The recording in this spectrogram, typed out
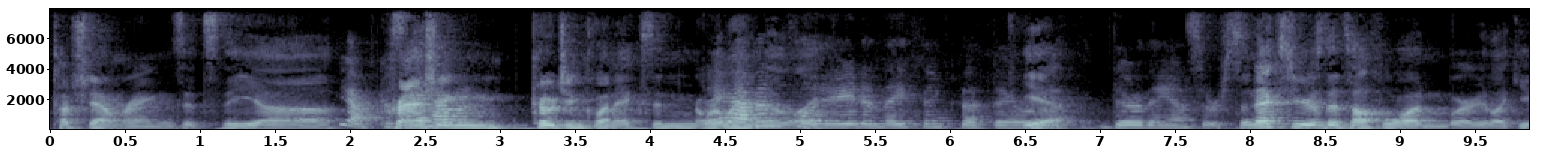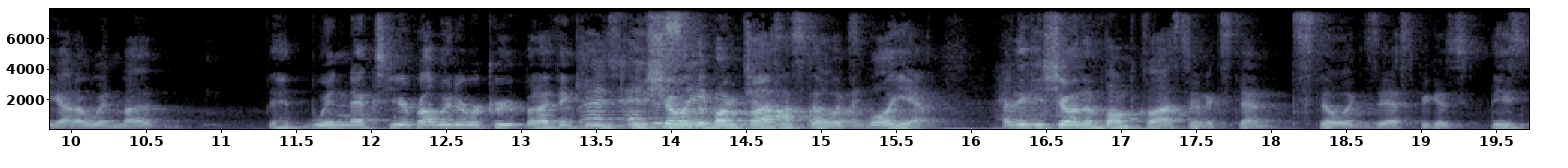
touchdown rings, it's the uh, Yeah, they crashing coaching clinics in They Orlando. haven't like- played, and they think that they're Yeah. the, they're the answers. So next year is the tough one where you're like you got to win by win next year probably to recruit, but I think he's and he's to showing the bump class is still ex- well, yeah. I think he's showing the bump class to an extent still exists because these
